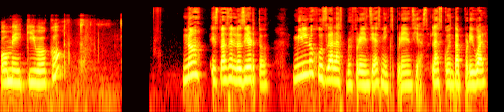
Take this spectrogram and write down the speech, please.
¿O me equivoco? No, estás en lo cierto. Mill no juzga las preferencias ni experiencias, las cuenta por igual.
